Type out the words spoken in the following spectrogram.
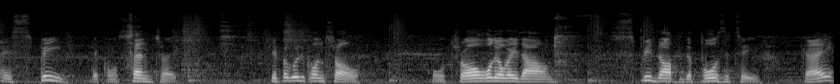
and speed the concentric. Keep a good control. Control the way down. Speed up the positive. Okay?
